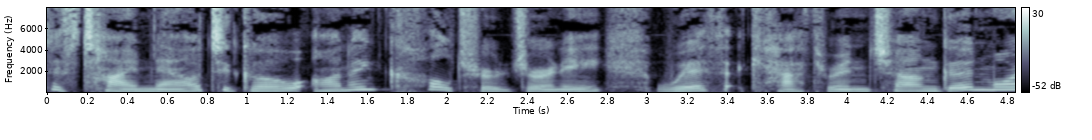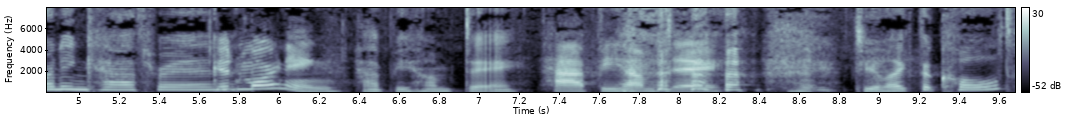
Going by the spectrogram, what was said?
It is time now to go on a culture journey with Catherine Chung. Good morning, Catherine. Good morning. Happy hump day. Happy hump day. Do you like the cold?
